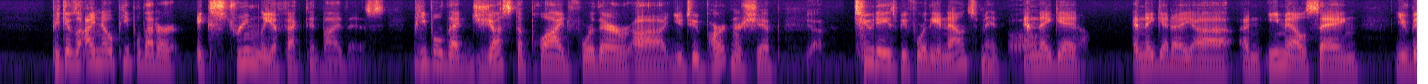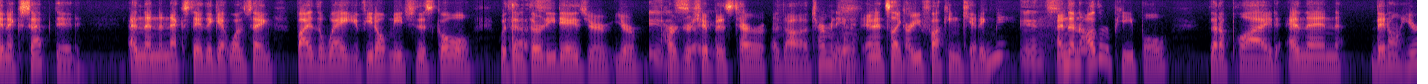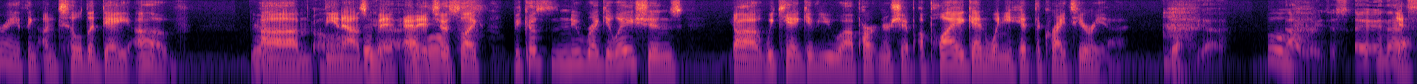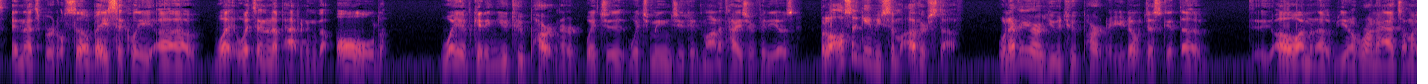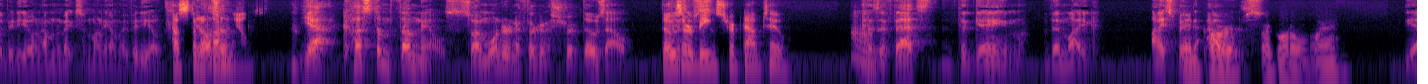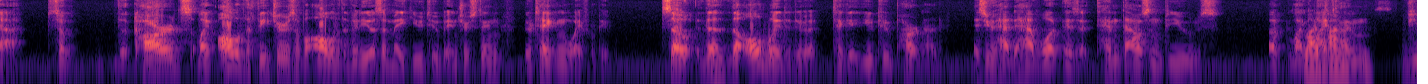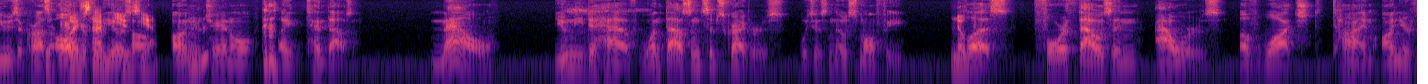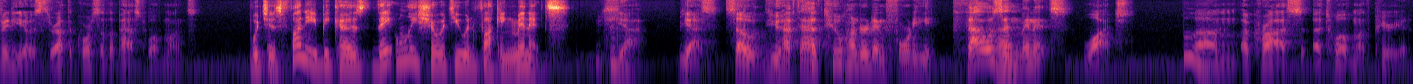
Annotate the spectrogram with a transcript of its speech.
because I know people that are extremely affected by this. People that just applied for their uh, YouTube partnership Yeah. two days before the announcement, Oh, and they get yeah. and they get a uh, an email saying you've been accepted, and then the next day they get one saying, by the way, if you don't meet this goal within That's 30 days, your your partnership is ter- uh, terminated. And it's like, are you fucking kidding me? Insane. And then other people that applied, and then they don't hear anything until the day of Yeah. um, Oh, the announcement, yeah. and it's just like because of the new regulations, uh, we can't give you a partnership. Apply again when you hit the criteria. yeah. Ooh. outrageous and that's and that's brutal so basically uh what what's ended up happening the old way of getting youtube partnered which is which means you could monetize your videos but it also gave you some other stuff whenever you're a youtube partner you don't just get the oh i'm gonna you know run ads on my video and i'm gonna make some money on my video Custom also- thumbnails. yeah custom thumbnails so i'm wondering if they're gonna strip those out Those 'cause are there's- being stripped out too. Oh. because if that's the game then like i spend and hours are going away. Yeah. So the cards, like all of the features of all of the videos that make YouTube interesting, they're taking away from people. So the the old way to do it to get YouTube partnered is you had to have what is it, ten thousand views, uh, like lifetime, Lifetime views. views. across Yeah. all Lifetime your videos views, on, yeah. on your Mhm. channel, like ten thousand. Now you need to have one thousand subscribers, which is no small feat Nope. plus 4,000 hours of watched time on your videos throughout the course of the past 12 months. Which is funny because they only show it to you in fucking minutes. Yeah. Yes. So you have to have 240,000 minutes watched um, across a 12 month period,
